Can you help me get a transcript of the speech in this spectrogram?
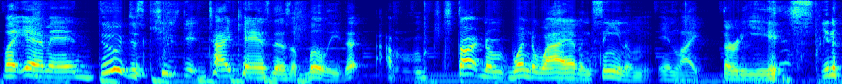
but yeah, man, dude just keeps getting typecast as a bully. That I'm starting to wonder why I haven't seen him in like 30 years. You know,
